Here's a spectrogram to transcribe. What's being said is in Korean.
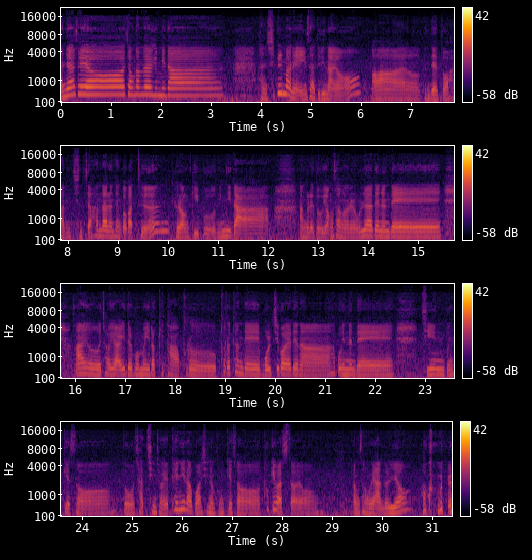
안녕하세요. 정남자역입니다. 한 10일 만에 인사드리나요? 아, 근데 또 한, 진짜 한 달은 된 것 같은 그런 기분입니다. 안 그래도 영상을 올려야 되는데, 아유, 저희 아이들 보면 이렇게 다 푸릇, 푸릇한데 뭘 찍어야 되나 하고 있는데, 지인분께서 또 자칭 저의 팬이라고 하시는 분께서 톡이 왔어요. 영상 왜 안 올려? 하고.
